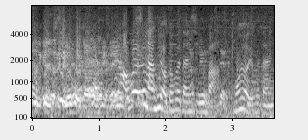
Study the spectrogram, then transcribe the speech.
或者可以直接回到后面你好，或者是男朋友都会担心吧，朋友也会担心。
